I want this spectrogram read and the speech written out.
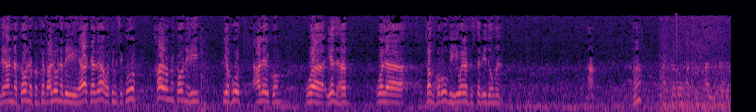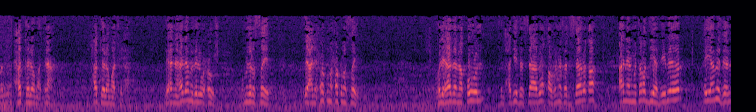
لأن كونكم تفعلون به هكذا وتمسكوه خير من كونه يفوت عليكم ويذهب ولا تظفروا به ولا تستفيدوا منه. نعم. ها؟ حتى لو مات في الحال حتى لو مات نعم. حتى لو مات في الحال. لأن هذا مثل الوحوش ومثل الصيد. يعني حكم حكم الصيد. ولهذا نقول في الحديث السابق أو في المسألة السابقة أن المتردية في بئر هي مثل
